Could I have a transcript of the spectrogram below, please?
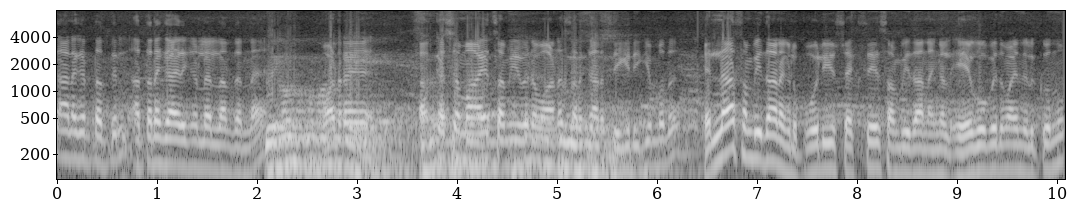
കാലഘട്ടത്തിൽ അത്തരം കാര്യങ്ങളിലെല്ലാം തന്നെ വളരെ കർക്കശമായ സമീപനമാണ് സർക്കാർ സ്വീകരിക്കുന്നത്. എല്ലാ സംവിധാനങ്ങളും പോലീസ് എക്സൈസ് സംവിധാനങ്ങൾ ഏകോപിതമായി നിൽക്കുന്നു.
